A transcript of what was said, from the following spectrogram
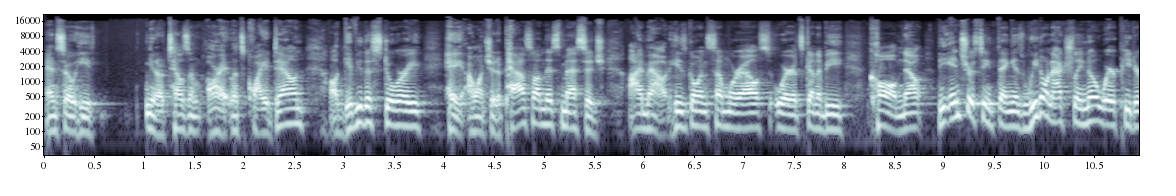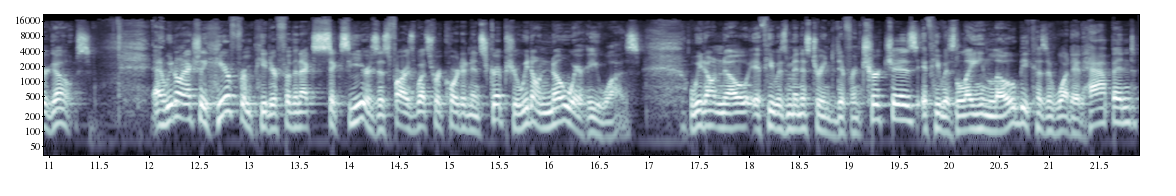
And so he you know, tells him, all right, let's quiet down. I'll give you the story. Hey, I want you to pass on this message. I'm out. He's going somewhere else where it's going to be calm. Now, the interesting thing is we don't actually know where Peter goes. And we don't actually hear from Peter for the next six years as far as what's recorded in Scripture. We don't know where he was. We don't know if he was ministering to different churches, if he was laying low because of what had happened.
